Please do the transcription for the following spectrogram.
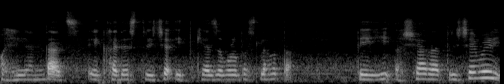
पहिल्यांदाच एखाद्या स्त्रीच्या इतक्या जवळ बसला होता. तेही अशा रात्रीच्या वेळी.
